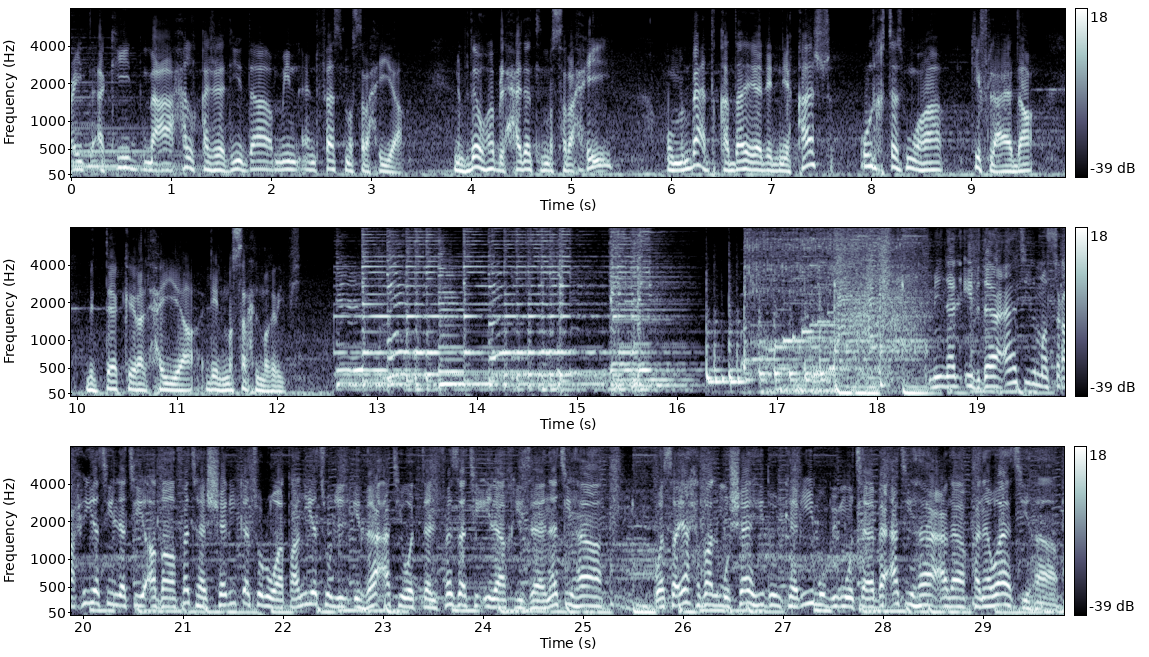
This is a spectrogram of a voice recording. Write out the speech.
موعد أكيد مع حلقة جديدة من أنفاس مسرحية. نبداوها بالحدث المسرحي ومن بعد قضايا للنقاش ونختتموها كيف العادة بالذاكرة الحية للمسرح المغربي. من الإبداعات المسرحية التي أضافتها الشركة الوطنية للإذاعة والتلفزة إلى خزانتها وسيحظى المشاهد الكريم بمتابعتها على قنواتها.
